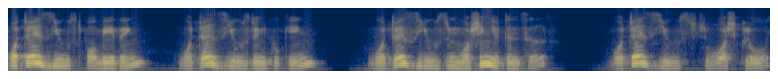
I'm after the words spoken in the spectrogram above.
Water is used for bathing. Water is used in cooking. Water is used in washing utensils. Water is used to wash clothes.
